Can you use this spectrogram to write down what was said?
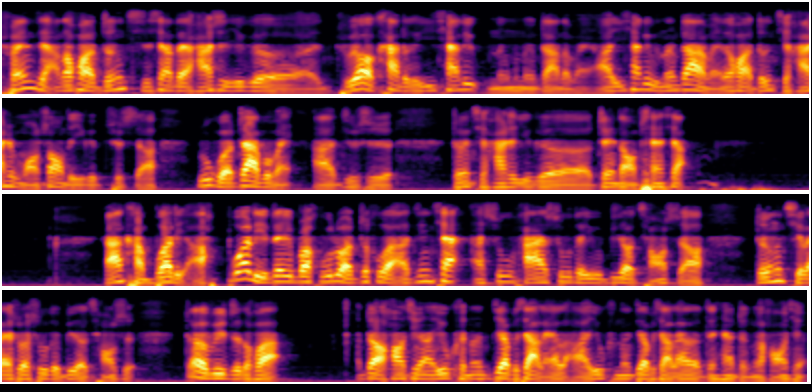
纯碱的话整体现在还是一个主要看这个一千六能不能站得稳啊，一千六能站稳的话，整体还是往上的一个趋势啊，如果站不稳啊，就是整体还是一个震荡偏下。然后看玻璃啊，玻璃这一波回落之后啊，今天啊收盘收的又比较强势啊，整体来说收的比较强势。这个位置的话，这行情啊有可能接不下来了啊，有可能接不下来了。今天整个行情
